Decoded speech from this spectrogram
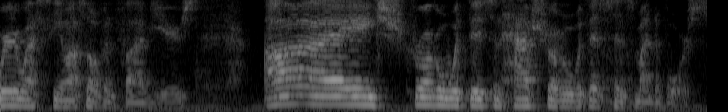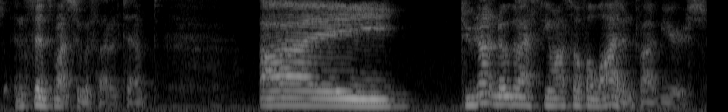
where do I see myself in five years? I struggle with this and have struggled with this since my divorce and since my suicide attempt. I do not know that I see myself alive in five years.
